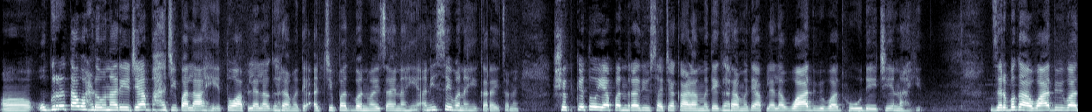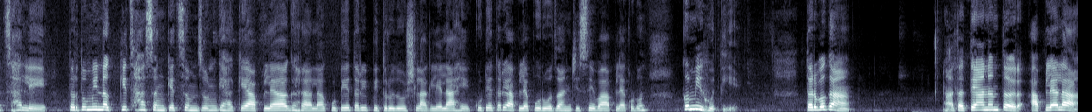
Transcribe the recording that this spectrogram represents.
उग्रता वाढवणारे ज्या भाजीपाला आहे तो आपल्याला घरामध्ये अजिबात बनवायचा नाही आणि सेवनही करायचं नाही. शक्यतो या पंधरा दिवसाच्या काळामध्ये घरामध्ये आपल्याला वादविवाद होऊ द्यायचे नाहीत. जर बघा वादविवाद झाले तर तुम्ही नक्कीच हा संकेत समजून घ्या की आपल्या घराला कुठेतरी पितृदोष लागलेला आहे. कुठेतरी आपल्या पूर्वजांची सेवा आपल्याकडून कमी होतीये. तर बघा आता त्यानंतर आपल्याला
